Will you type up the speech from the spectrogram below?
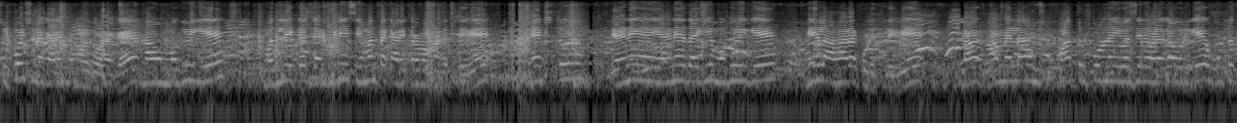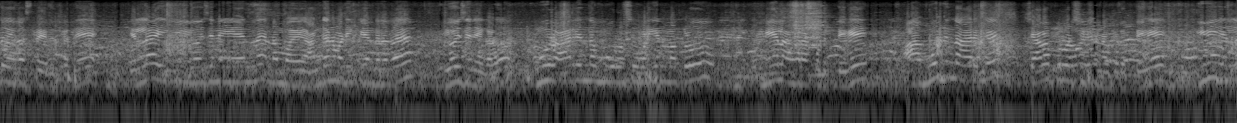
ಸುಪೋಷಣ ಕಾರ್ಯಕ್ರಮದೊಳಗೆ ನಾವು ಮಗುವಿಗೆ ಮೊದಲಿಗೆ ಗರ್ಭಿಣಿ ಸೀಮಂತ ಕಾರ್ಯಕ್ರಮ ಮಾಡುತ್ತೇವೆ. ನೆಕ್ಸ್ಟ್ ಎರಡನೇ ಎರಡನೇದಾಗಿ ಮಗುವಿಗೆ ಮೇಲ ಆಹಾರ ಕೊಡುತ್ತೇವೆ. ಆಮೇಲೆ ಮಾತೃಪೂರ್ಣ ಯೋಜನೆ ಒಳಗೆ ಅವರಿಗೆ ಊಟದ ವ್ಯವಸ್ಥೆ ಇರುತ್ತದೆ. ಎಲ್ಲ ಈ ಯೋಜನೆಯನ್ನು ನಮ್ಮ ಅಂಗನವಾಡಿ ಕೇಂದ್ರದ ಯೋಜನೆಗಳು. ಮೂರು ಆರರಿಂದ ಮೂರು ವರ್ಷ ಒಳಗಿನ ಮಕ್ಕಳು ಮೇಲ ಆಹಾರ ಕೊಡುತ್ತೇವೆ. ಆ ಮೂರರಿಂದ ಆರಕ್ಕೆ ಶಾಲಾಪೂರ್ವ ಶಿಕ್ಷಣ ಕೊಡುತ್ತೇವೆ. ಇವೆಲ್ಲ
